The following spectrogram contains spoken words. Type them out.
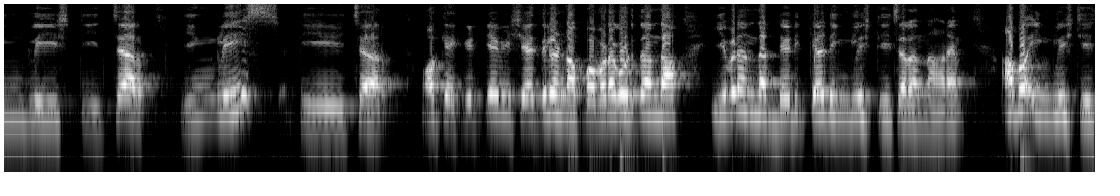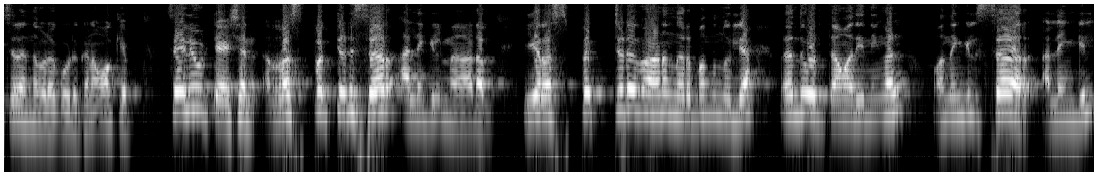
English teacher English teacher okay കിട്ടിയ വിഷയത്തിലുണ്ട്. അപ്പൊ ഇവിടെ കൊടുത്ത എന്താ? ഇവിടെ എന്താ? ഡെഡിക്കേറ്റഡ് ഇംഗ്ലീഷ് ടീച്ചർ എന്നാണ്. അപ്പൊ ഇംഗ്ലീഷ് ടീച്ചർ എന്ന് ഇവിടെ കൊടുക്കണം. ഓക്കെ സെല്യൂട്ടേഷൻ റെസ്പെക്റ്റഡ് സർ അല്ലെങ്കിൽ മാഡം ഈ റെസ്പെക്റ്റഡ് വേണം നിർബന്ധമൊന്നുമില്ല. എന്ത് കൊടുത്താൽ മതി നിങ്ങൾ? ഒന്നെങ്കിൽ സർ അല്ലെങ്കിൽ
